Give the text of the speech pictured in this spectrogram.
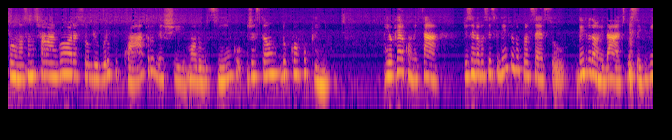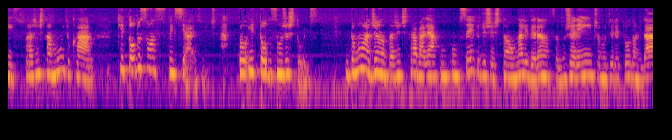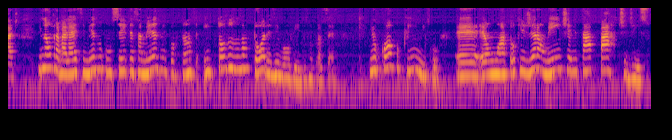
Bom, nós vamos falar agora sobre o grupo 4 deste módulo 5, gestão do corpo clínico. E eu quero começar dizendo a vocês que dentro do processo, dentro da unidade, do serviço, para a gente estar tá muito claro que todos são assistenciais, gente, e todos são gestores. Então não adianta a gente trabalhar com o conceito de gestão na liderança, no gerente ou no diretor da unidade, e não trabalhar esse mesmo conceito, essa mesma importância em todos os atores envolvidos no processo. E o corpo clínico é, é um ator que geralmente ele está à parte disso.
